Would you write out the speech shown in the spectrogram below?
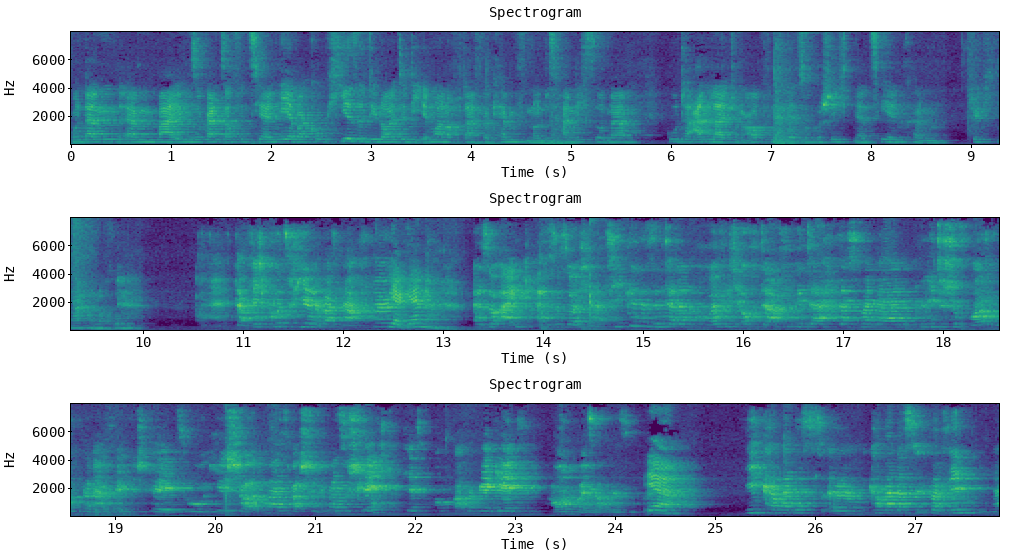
Und dann ähm, war eben so ganz offiziell, nee, aber guck, hier sind die Leute, die immer noch dafür kämpfen. Und das fand ich so eine gute Anleitung auch, wie wir so Geschichten erzählen können. Schicke ich nachher noch rum. Darf ich kurz hier was nachfragen? Ja, gerne. Also, also solche Artikel sind ja dann häufig auch dafür gedacht, dass man da eine politische Forderung dann ans Ende stellt. So, hier schaut mal, es war schon immer so schlecht, jetzt brauchen wir aber mehr Geld für die Frauenhäuser oder so. Ja. Wie kann man das, äh, kann man das so überwinden? Ja?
